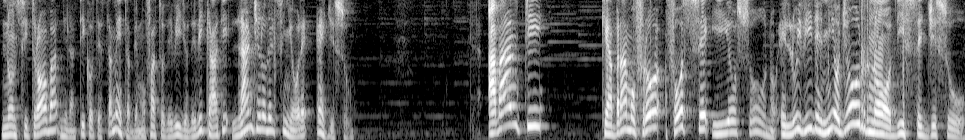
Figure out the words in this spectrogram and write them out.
non si trova nell'Antico Testamento. Abbiamo fatto dei video dedicati, l'angelo del Signore è Gesù. Avanti che Abramo fosse io sono e lui vide il mio giorno, disse Gesù.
